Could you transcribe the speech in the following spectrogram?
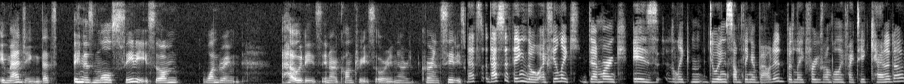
imagine that's in a small city, so I'm wondering how it is in our countries or in our current cities. That's that's the thing though. I feel like Denmark is like doing something about it, but like for example, if I take Canada,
